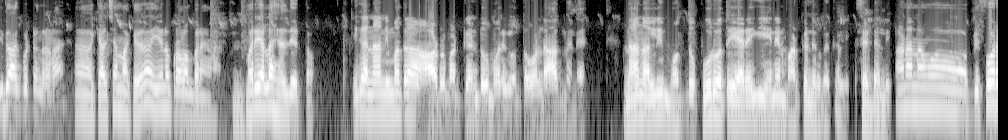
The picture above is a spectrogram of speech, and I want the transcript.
ಇದು ಹಾಕ್ಬಿಟ್ಟು ಅಂದ್ರಣ್ಣ ಕ್ಯಾಲ್ಸಿಯಂ ಹಾಕಿದ್ರೆ ಏನು ಪ್ರಾಬ್ಲಮ್ ಬರಂಗಣ. ಮರಿ ಎಲ್ಲ ಹೆಲ್ದಿ ಇರ್ತಾವ. ಈಗ ನಾನ್ ನಿಮ್ಮ ಹತ್ರ ಆರ್ಡರ್ ಮಾಡ್ಕೊಂಡು ಮರಿಗಳನ್ನ ತಗೊಂಡಾದ್ಮೇಲೆ ನಾನು ಅಲ್ಲಿ ಮೊದಲು ಪೂರ್ವ ತಯಾರಿಯಾಗಿ ಏನೇನ್ ಮಾಡ್ಕೊಂಡಿರ್ಬೇಕು ಅಲ್ಲಿ ಸೆಡ್ ಅಲ್ಲಿ? ಅಣ್ಣ ನಾವು ಬಿಫೋರ್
